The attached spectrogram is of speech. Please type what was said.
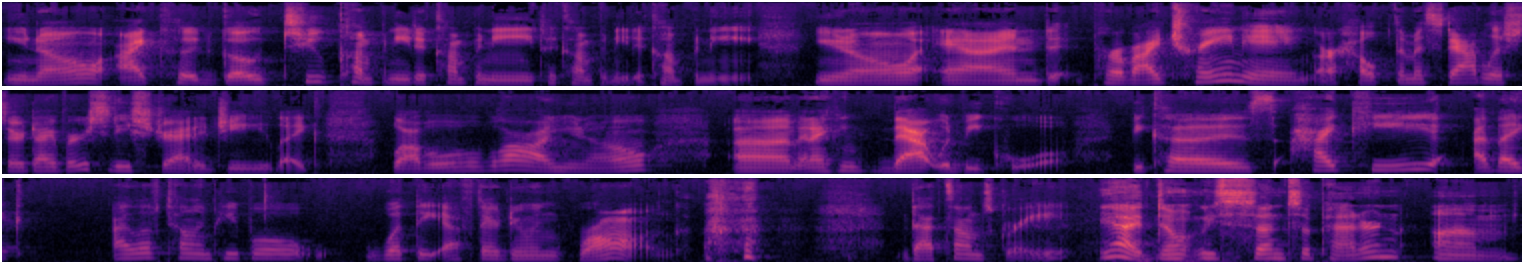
you know, I could go to company to company to company to company, you know, and provide training or help them establish their diversity strategy, like blah blah blah blah, you know. Um, and I think that would be cool because high key, I like, I love telling people what the f they're doing wrong. that sounds great. Yeah, don't we sense a pattern? Um,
